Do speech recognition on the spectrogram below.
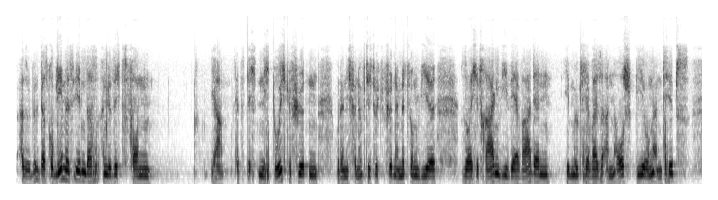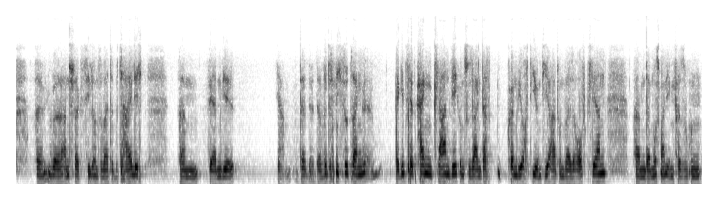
also das Problem ist eben, dass angesichts von ja, letztlich nicht durchgeführten oder nicht vernünftig durchgeführten Ermittlungen wir solche Fragen wie wer war denn eben möglicherweise an Ausspielungen, an Tipps äh, über Anschlagsziele und so weiter beteiligt, ähm, werden wir, ja, da, da wird es nicht sozusagen, da gibt es jetzt keinen klaren Weg, um zu sagen, das können wir auf die und die Art und Weise aufklären. Ähm, da muss man eben versuchen,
